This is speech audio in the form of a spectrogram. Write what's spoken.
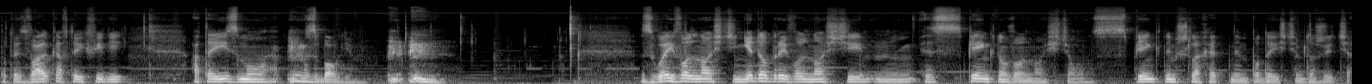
Bo to jest walka w tej chwili ateizmu z Bogiem. złej wolności, niedobrej wolności mm, z piękną wolnością, z pięknym, szlachetnym podejściem do życia.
